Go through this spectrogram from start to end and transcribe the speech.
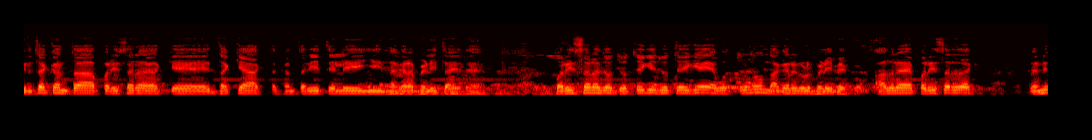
ಇರ್ತಕ್ಕಂಥ ಪರಿಸರಕ್ಕೆ ಧಕ್ಕೆ ಆಗ್ತಕ್ಕಂಥ ರೀತಿಯಲ್ಲಿ ಈ ನಗರ ಬೆಳೀತಾ ಇದೆ. ಪರಿಸರದ ಜೊತೆಗೆ ಜೊತೆಗೆ ಯಾವತ್ತೂ ನಗರಗಳು ಬೆಳಿಬೇಕು. ಆದರೆ ಪರಿಸರದ ಬೆನಿ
